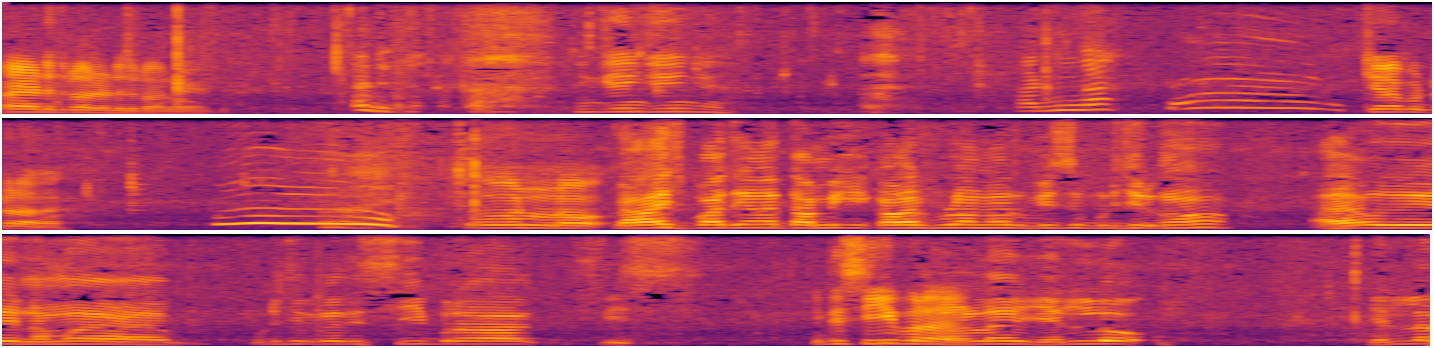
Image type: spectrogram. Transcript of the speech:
ஆ எடுத்துட்டு வர எடுத்துட்டு வரேன் எடுக்க இங்க இங்க இங்க. பண்ணுங்க. கீழே போட்டுறாத. காய்ஸ் பார்த்தீங்கன்னா தம்பிக்கு கலர்ஃபுல்லான ஒரு ஃபிஷ் பிடிச்சிருக்கோம். அதாவது நம்ம பிடிச்சிருக்கிறது சீப்ரா ஃபிஷ் இது சீபரா நல்ல எல்லோ எல்லோ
